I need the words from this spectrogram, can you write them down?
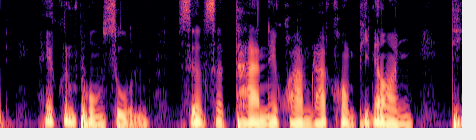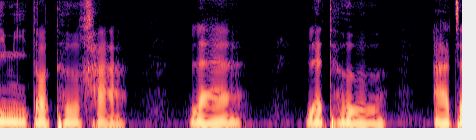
ตุให้คุณพงศูนย์เสื่อมศรัทธานในความรักของพี่น้อยที่มีต่อเธอค่ะ และ และเธออาจจะ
